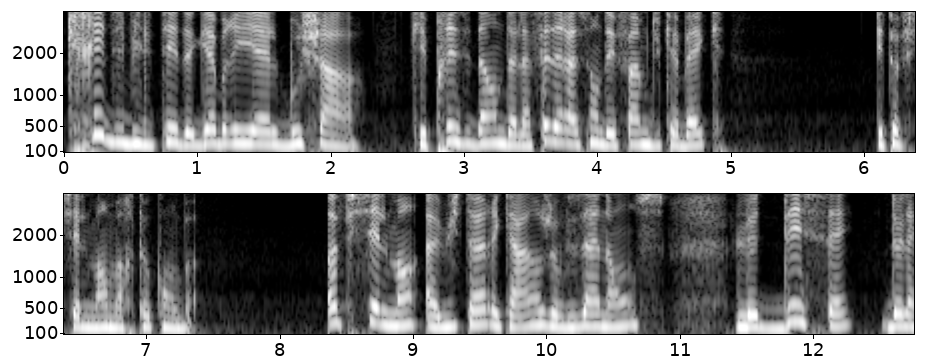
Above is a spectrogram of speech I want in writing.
crédibilité de Gabrielle Bouchard, qui est présidente de la Fédération des femmes du Québec, est officiellement morte au combat. Officiellement, à 8h15, je vous annonce le décès de la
